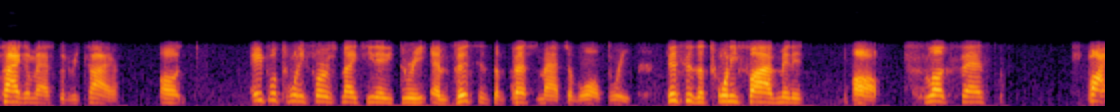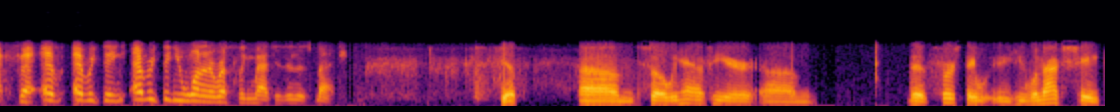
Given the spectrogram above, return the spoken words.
Tiger Mask would retire. Uh, April twenty first, nineteen eighty three, and this is the best match of all three. This is a twenty five minute uh, slugfest, spot fest, ev- everything, everything you want in a wrestling match is in this match. Yep. Um, so we have here um, the first they he will not shake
